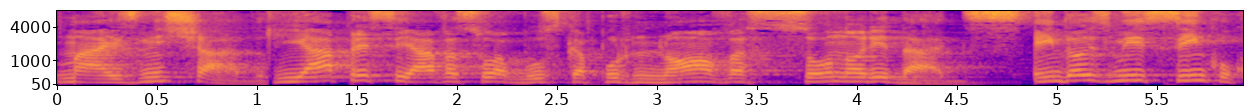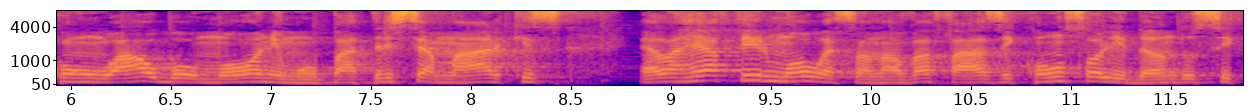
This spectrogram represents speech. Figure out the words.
mais nichado, que apreciava sua busca por novas sonoridades. Em 2005, com o álbum homônimo Patrícia Marques, ela reafirmou essa nova fase, consolidando-se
